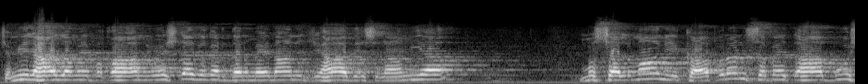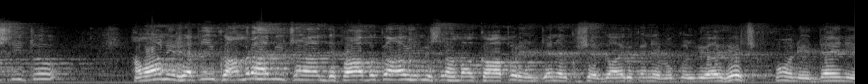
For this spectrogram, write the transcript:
چمی لحاظہ میں بقاہ نوشتا کہ اگر در میدان جہاد اسلامیہ مسلمانی کافران سپیتہا بوشتی تو ہمانی رفیق امرہ بھی چنان دفاع بکا آئی مثل ہما کافر جنہ کشے گاری کنے بکل بھی آئی ہیچ خونی دینی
